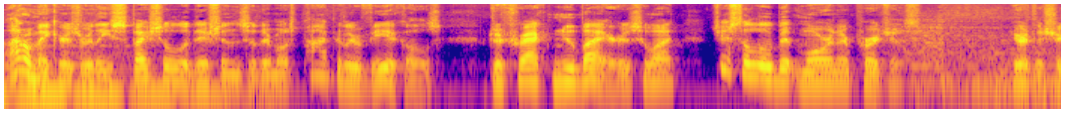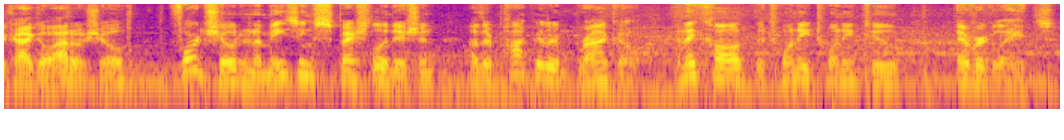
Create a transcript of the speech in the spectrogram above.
Automakers release special editions of their most popular vehicles to attract new buyers who want just a little bit more in their purchase. Here at the Chicago Auto Show, Ford showed an amazing special edition of their popular Bronco, and they call it the 2022 Everglades.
